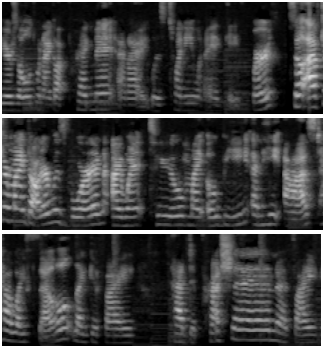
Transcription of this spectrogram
years old when I got pregnant and I was 20 when I gave birth. So after my daughter was born, I went to my OB and he asked how I felt, like if I had depression, if I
